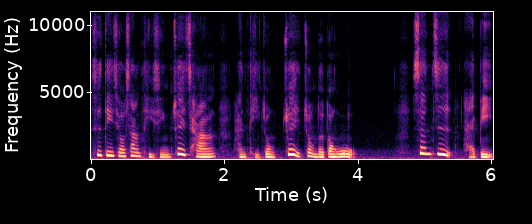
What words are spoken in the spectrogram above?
是地球上体型最长和体重最重的动物。甚至还比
